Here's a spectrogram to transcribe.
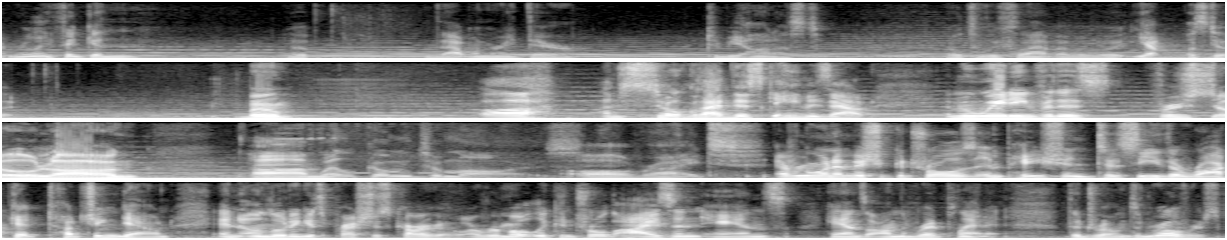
I'm really thinking that one right there, to be honest. Relatively flat. Blah, blah, blah. Yep, let's do it. Boom. Oh, I'm so glad this game is out. I've been waiting for this for so long. Um, Welcome to Mars. All right. Everyone at Mission Control is impatient to see the rocket touching down and unloading its precious cargo, a remotely controlled eyes and hands, hands on the red planet, the drones and rovers.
